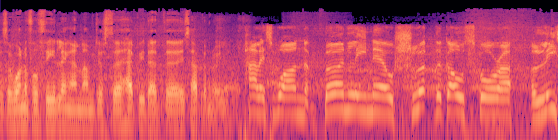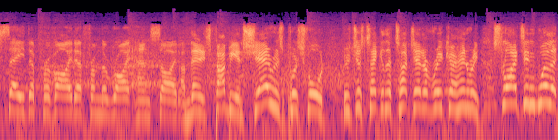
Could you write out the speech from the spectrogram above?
is a wonderful feeling, and I'm just uh, happy that uh, it's happened. Really. Palace one, Burnley nil. Schlupp the goal scorer, Olise the provider from the right hand side, and then it's Fabian Schär who's pushed forward, who's just taken the touch out of Rico Henry, slides in Willock,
